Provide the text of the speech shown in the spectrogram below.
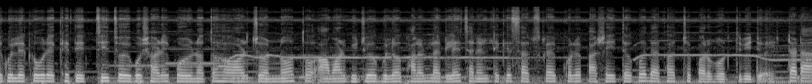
এগুলোকেও রেখে দিচ্ছি জৈব সারে পরিণত হওয়ার জন্য। তো আমার ভিডিওগুলো ভালো লাগলে চ্যানেলটিকে সাবস্ক্রাইব করে পাশেই থেকো। দেখা হচ্ছে পরবর্তী ভিডিওয়ে। টাটা!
